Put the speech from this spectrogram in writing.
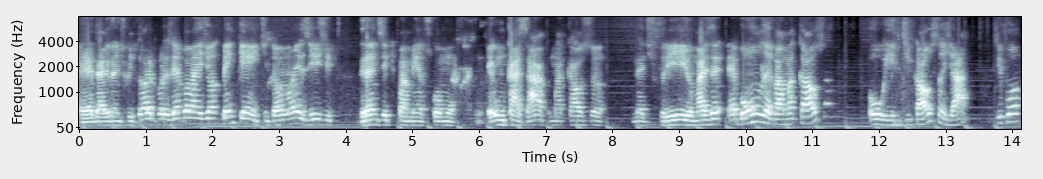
é, da Grande Vitória, por exemplo, é uma região bem quente, então não exige grandes equipamentos como um casaco, uma calça né, de frio, mas é, é bom levar uma calça ou ir de calça já, se for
